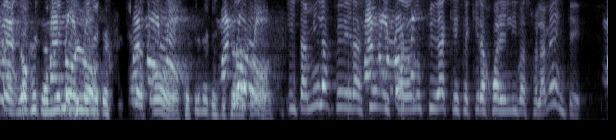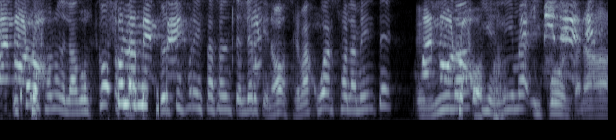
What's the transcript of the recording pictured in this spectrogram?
Claro. Lógicamente Manolo, se tiene que escuchar a todos, se tiene que escuchar a Manolo, todos. y también la federación está dando su idea que se quiera jugar en Lima solamente. Manolo, Estamos hablando de las dos cosas. solamente- Pero tú, Freddy, estás dando a entender que no, se va a jugar solamente en Manolo. Lima y en Lima y punta. No.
